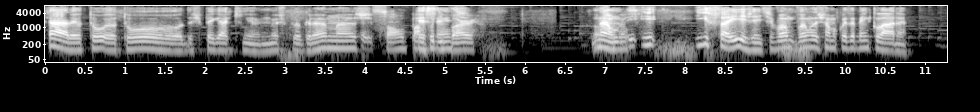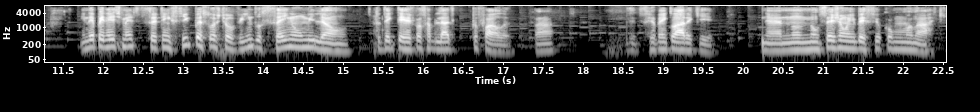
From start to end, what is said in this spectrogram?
Cara, eu tô. Eu tô. Deixa eu pegar aqui meus programas. É só um papo de Recente. bar. Só Não, e, e- isso aí, gente, vamos, vamos deixar uma coisa bem clara. Independentemente se você tem cinco pessoas te ouvindo, 100 ou um milhão, tu tem que ter responsabilidade que tu fala, tá? Seja bem claro aqui. É, não, não seja um imbecil como o Monark.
